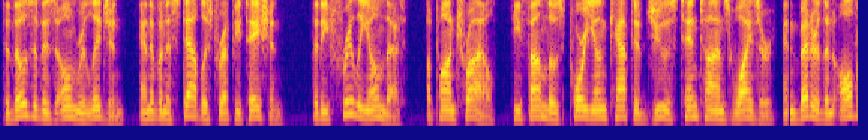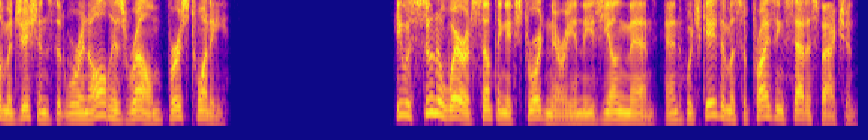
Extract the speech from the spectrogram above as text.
to those of his own religion, and of an established reputation, that he freely owned that, upon trial, he found those poor young captive Jews ten times wiser and better than all the magicians that were in all his realm. Verse 20. He was soon aware of something extraordinary in these young men, and, which gave him a surprising satisfaction,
